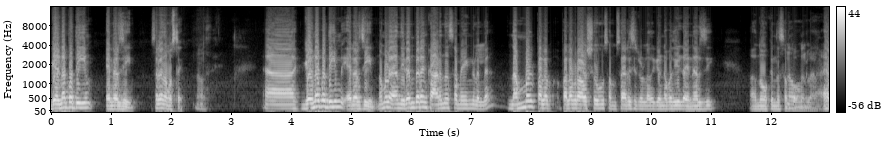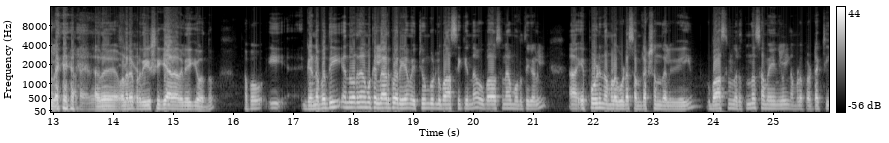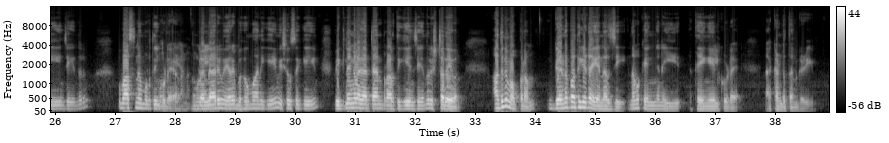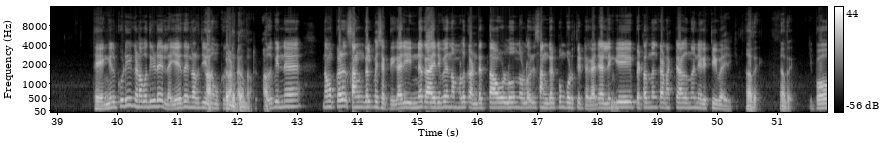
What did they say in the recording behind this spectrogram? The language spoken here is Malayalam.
ഗണപതിയും എനർജിയും. സാറേ നമസ്തേ. ഗണപതിയും എനർജിയും. നമ്മൾ നിരന്തരം കാണുന്ന സമയങ്ങളിൽ നമ്മൾ പല പല പ്രാവശ്യവും സംസാരിച്ചിട്ടുള്ളത് ഗണപതിയുടെ എനർജി നോക്കുന്ന സംഭവങ്ങളാണ്. അല്ലെ? അത് വളരെ പ്രതീക്ഷിക്കാതെ അതിലേക്ക് വന്നു. അപ്പോൾ ഈ ഗണപതി എന്ന് പറഞ്ഞാൽ നമുക്ക് എല്ലാവർക്കും അറിയാം ഏറ്റവും കൂടുതൽ ഉപാസിക്കുന്ന ഉപാസനാ മൂർത്തികളിൽ എപ്പോഴും നമ്മളെ കൂടെ സംരക്ഷണം നൽകുകയും ഉപാസന നിർത്തുന്ന സമയങ്ങളിൽ നമ്മളെ പ്രൊട്ടക്ട് ചെയ്യുകയും ചെയ്യുന്നൊരു ഉപാസനാ മൂർത്തിയും കൂടെയാണ്. നമ്മളെല്ലാവരും ഏറെ ബഹുമാനിക്കുകയും വിശ്വസിക്കുകയും വിഘ്നങ്ങളെ കറ്റാൻ പ്രാർത്ഥിക്കുകയും ചെയ്യുന്ന ഒരു ഇഷ്ടദേവൻ. അതിനുമപ്പുറം ഗണപതിയുടെ എനർജി നമുക്ക് എങ്ങനെ ഈ തേങ്ങയിൽ കൂടെ കണ്ടെത്താൻ കഴിയും? തേങ്ങയിൽ കൂടി ഗണപതിയുടെ അല്ല ഏത് എനർജി നമുക്ക് കണ്ടെത്താൻ കണ്ടെത്താം. അത് പിന്നെ നമുക്ക് സങ്കല്പശക്തി. കാര്യം ഇന്ന കാര്യമേ നമ്മൾ കണ്ടെത്താവുള്ളൂ എന്നുള്ള ഒരു സങ്കല്പം കൊടുത്തിട്ട് കാര്യം അല്ലെങ്കിൽ പെട്ടെന്ന് കണക്ട് ആകുന്ന നെഗറ്റീവ് ആയിരിക്കും. അതെ അതെ. ഇപ്പോൾ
